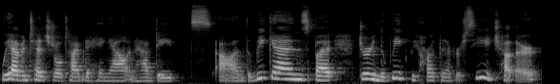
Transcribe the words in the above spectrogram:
we have intentional time to hang out and have dates on the weekends, but during the week we hardly ever see each other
